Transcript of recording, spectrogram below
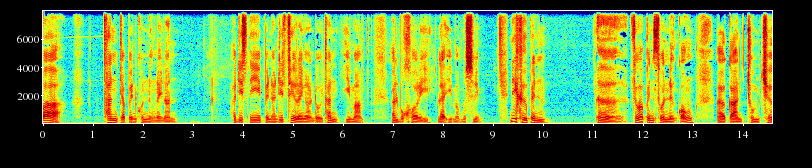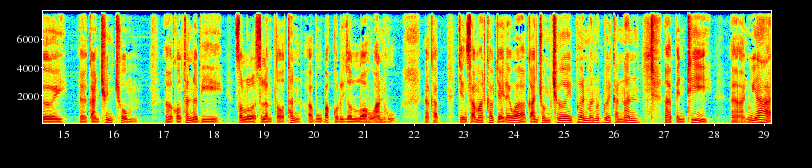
ว่าท่านจะเป็นคนหนึ่งในนั้นฮะดิษนี้เป็นฮะดิษที่รายงานโดยท่านอิหม่ามอัลบุคอรี และอิหม่ามมุสลิม นี่คือเป็นถือว่าเป็นส่วนหนึ่งของอการชมเชยการชื่นชมของท่านนาบีสุลต่านต่อท่านอบูบักรยลลอฮุอันหูนะครับจึงสามารถเข้าใจได้ว่าการชมเชยเพื่อนมนุษย์ด้วยกันนั้นเป็นที่อนุญาต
